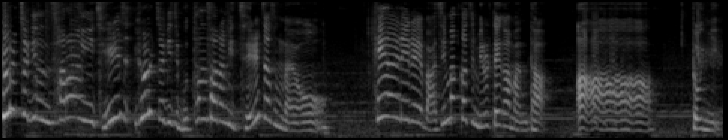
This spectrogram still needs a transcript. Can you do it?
효율적인 사람이 제일 효율적이지 못한 사람이 제일 짜증나요. 해야 할 일을 마지막까지 미룰 때가 많다. 아, 아, 아, 아, 아. 동의.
